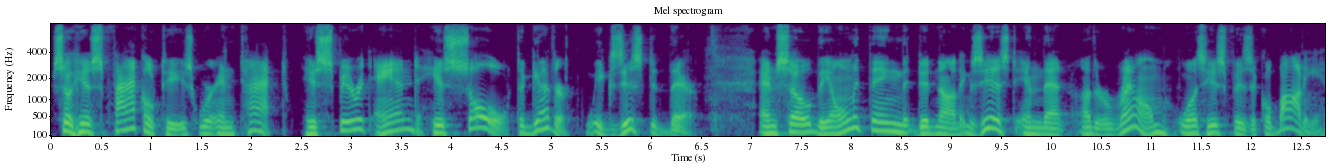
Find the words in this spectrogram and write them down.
So his faculties were intact. His spirit and his soul together existed there. And so the only thing that did not exist in that other realm was his physical body,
